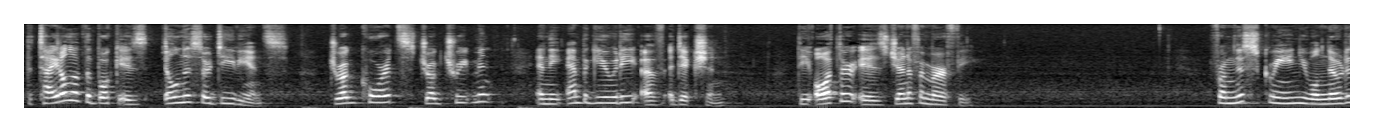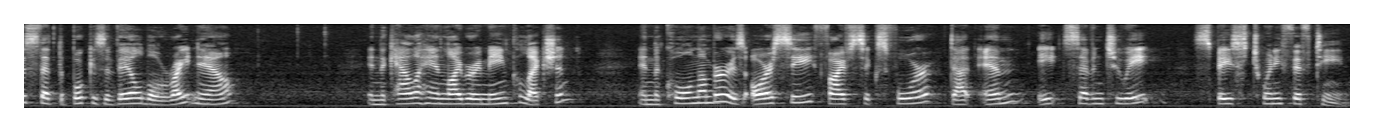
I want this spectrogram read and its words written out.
The title of the book is Illness or Deviance, Drug Courts, Drug Treatment, and the Ambiguity of Addiction. The author is Jennifer Murphy. From this screen you will notice that the book is available right now in the Callahan Library main collection and the call number is RC564.M8728 space 2015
